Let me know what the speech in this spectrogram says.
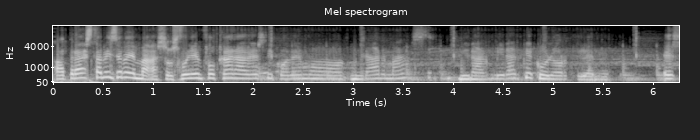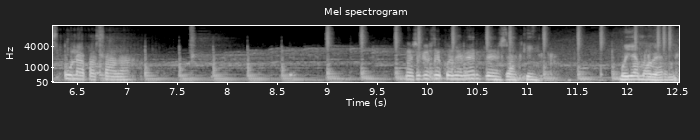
Atrás también se ve más. Os voy a enfocar a ver si podemos mirar más. Mirar, mirar qué color tiene. Es una pasada. Que se puede ver desde aquí. Voy a moverme.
